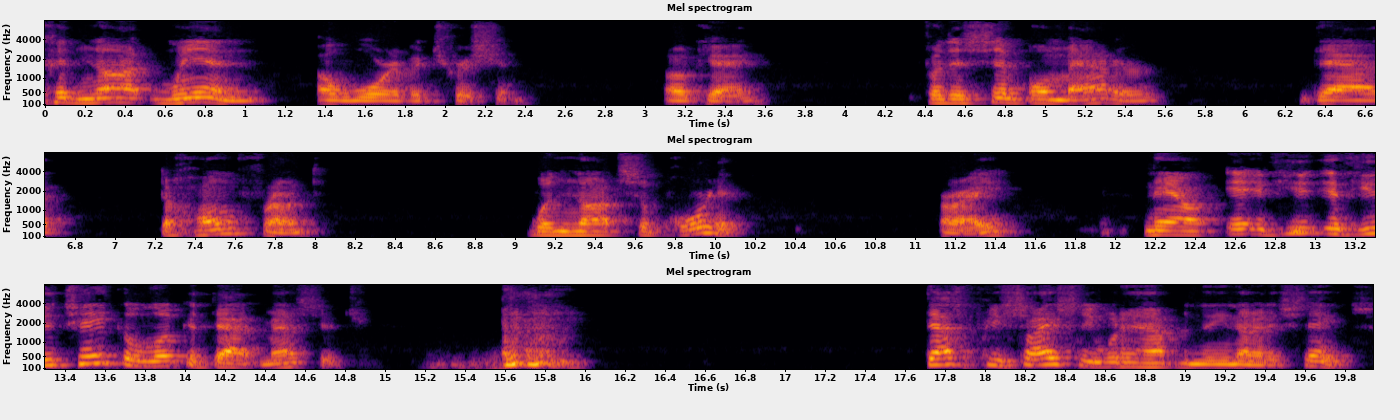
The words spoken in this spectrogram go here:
could not win a war of attrition. Okay. For the simple matter that the home front would not support it. All right. Now, if you if you take a look at that message, that's precisely what happened in the United States.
